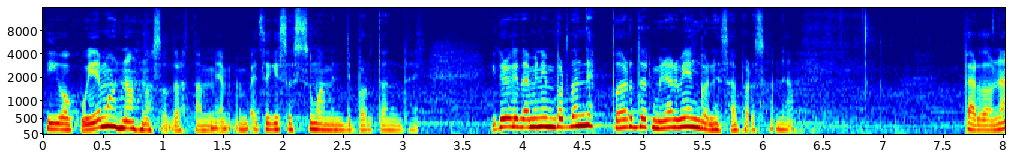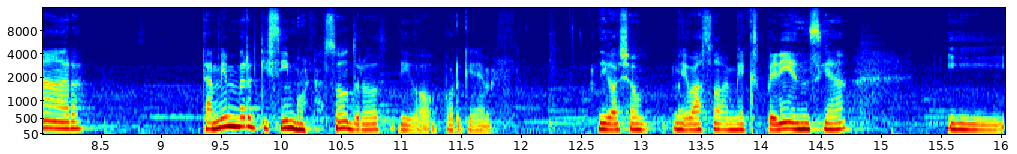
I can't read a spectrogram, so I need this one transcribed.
Digo, cuidémonos nosotros también. Me parece que eso es sumamente importante. Y creo que también importante es poder terminar bien con esa persona. Perdonar. También ver qué hicimos nosotros, digo, porque digo, yo me baso en mi experiencia y,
